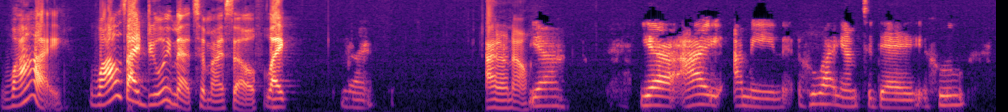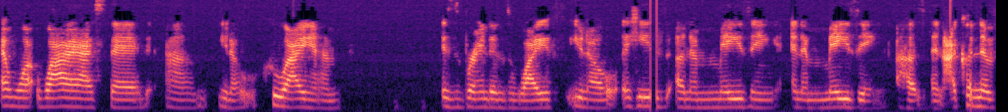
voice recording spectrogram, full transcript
why? why was I doing that to myself? Like, right. I don't know. Yeah. Yeah, I I mean, who I am today, who and what why I said um, you know, who I am is Brandon's wife. You know, he's an amazing, an amazing husband. I couldn't have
